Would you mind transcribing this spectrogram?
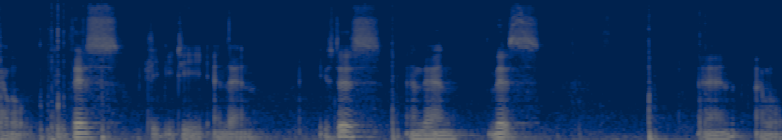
I will do this, GPT, and then use this, and then this, and I will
